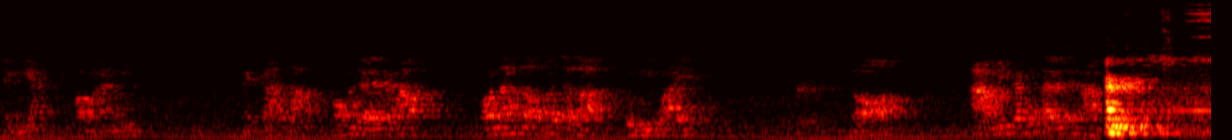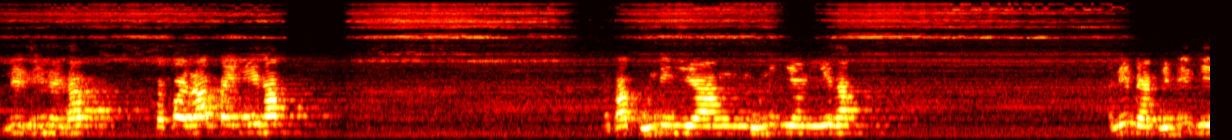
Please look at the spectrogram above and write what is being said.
อย่างเนี้ยประมาณนี้ ในการรับพอเข้าใจไหมครับ เพราะฉะนั้นเราก็จะรับตรงนี้ไว้ เนาะ อ่ามีใครสงสัยอะไรจะถาม เล่นนี้เลยครับค่อยๆรับไปงนี้ครับ นะครับหมุนเอียงหมุนเอียงอย่างนี้ครับ อันนี้แบบผิดวิธี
